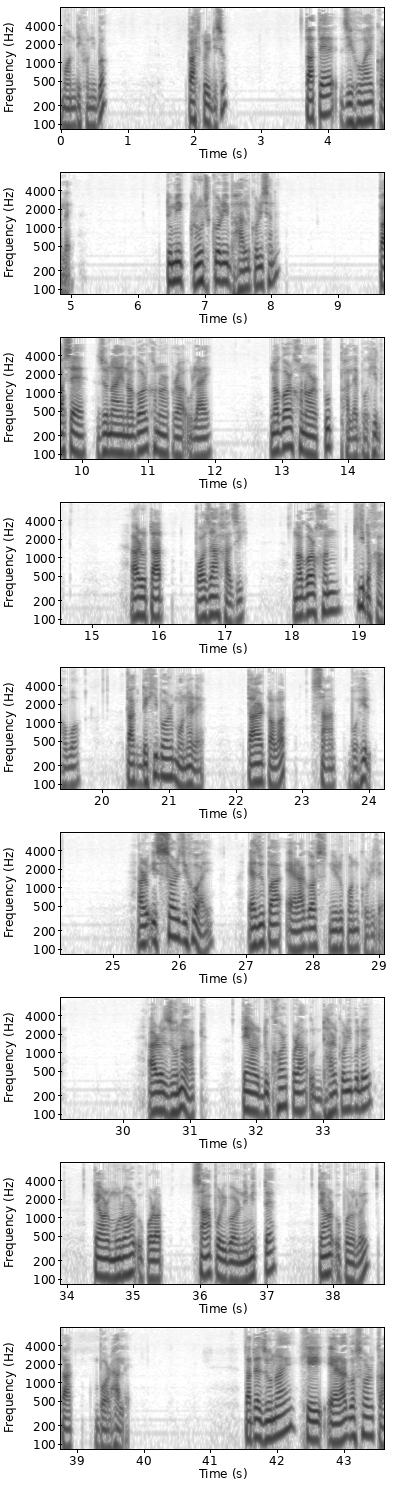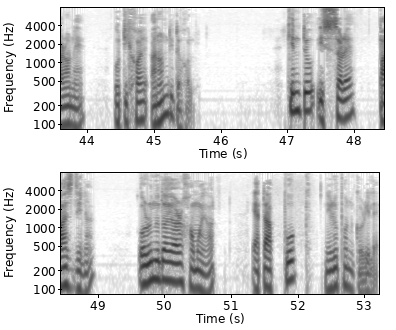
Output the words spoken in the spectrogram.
মন দি শুনিব। পাঠ কৰি দিছো। তাতে জিহুৱাই কলে তুমি ক্ৰোধ কৰি ভাল কৰিছানে? পাছে জোনাই নগৰখনৰ পৰা ওলাই নগৰখনৰ পূবফালে বহিল। আৰু তাত পজা সাজি নগৰখন কি দশা হ'ব তাক দেখিবৰ মনেৰে তাৰ তলত ছাঁত বহিল। আৰু ঈশ্বৰ জীহুৱাই এজোপা এৰাগছ নিৰূপণ কৰিলে। আৰু জোনাক তেওঁৰ দুখৰ পৰা উদ্ধাৰ কৰিবলৈ তেওঁৰ মূৰৰ ওপৰত ছাঁ পৰিবৰ নিমিত্তে তেওঁৰ ওপৰলৈ তাক বঢ়ালে। তাতে জোনাই সেই এৰাগছৰ কাৰণে অতিশয় আনন্দিত হ'ল। কিন্তু ঈশ্বৰে পাছদিনা অৰুণোদয়ৰ সময়ত এটা পোক নিৰূপণ কৰিলে।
